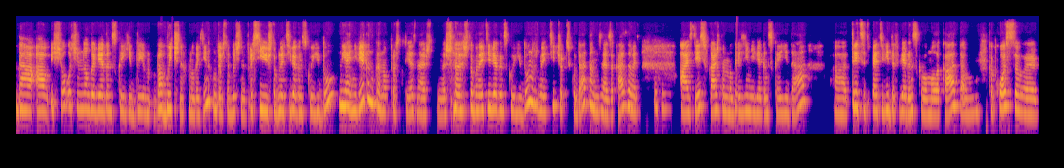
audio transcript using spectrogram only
Да, а еще очень много веганской еды в обычных магазинах, ну, то есть обычно в России, чтобы найти веганскую еду, ну, я не веганка, но просто я знаю, что чтобы найти веганскую еду, нужно идти черт куда там, не знаю, заказывать. Uh-huh. А здесь в каждом магазине веганская еда, 35 а, видов веганского молока, там кокосовое,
